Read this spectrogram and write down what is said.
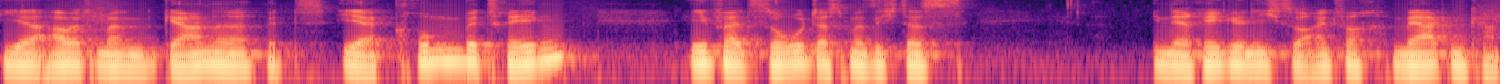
hier arbeitet man gerne mit eher krummen Beträgen. Ebenfalls so, dass man sich das in der Regel nicht so einfach merken kann.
